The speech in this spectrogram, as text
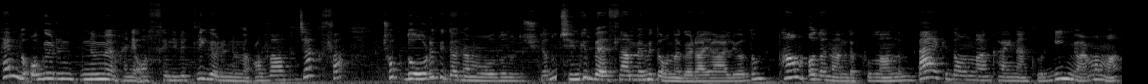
hem de o görünümü hani o selülitli görünümü azaltacaksa çok doğru bir dönem olduğunu düşünüyordum. Çünkü beslenmemi de ona göre ayarlıyordum. Tam o dönemde kullandım. Belki de ondan kaynaklı bilmiyorum ama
